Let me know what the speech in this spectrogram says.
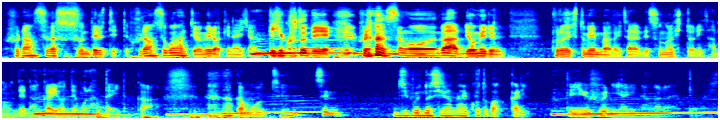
フランスが進んでるって言ってフランス語なんて読めるわけないじゃんっていうことでうん。フランス語が読めるプロジェクトメンバーがいたのでその人に頼んでなんか読んでもらったりとか。うん。なんかもう全然自分の知らないことばっかりっていうふうにやりながらやってまし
